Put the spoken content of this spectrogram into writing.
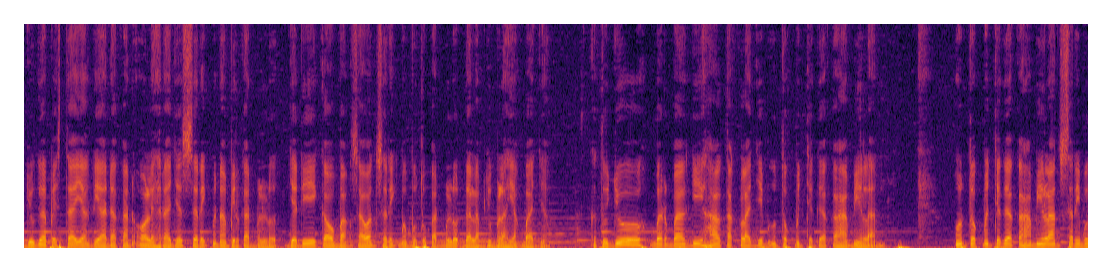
juga pesta yang diadakan oleh raja sering menampilkan belut. Jadi kaum bangsawan sering membutuhkan belut dalam jumlah yang banyak. Ketujuh, berbagi hal tak lazim untuk mencegah kehamilan. Untuk mencegah kehamilan seribu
